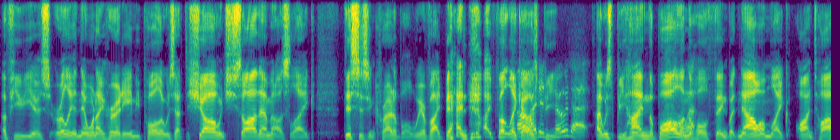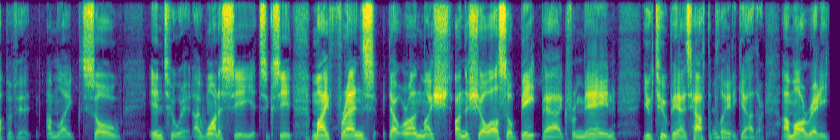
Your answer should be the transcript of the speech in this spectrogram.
a few years earlier. And then when I heard Amy Poehler was at the show and she saw them, and I was like, this is incredible. Where have I been? I felt like oh, I I, was didn't be- know that. I was behind the ball in Oh, the wow. whole thing, but now I'm like on top of it. I'm like so into it. I want to see it succeed. My friends that were on my sh- on the show, also Bait Bag from Maine, you two bands have to play mm-hmm. together. I'm already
